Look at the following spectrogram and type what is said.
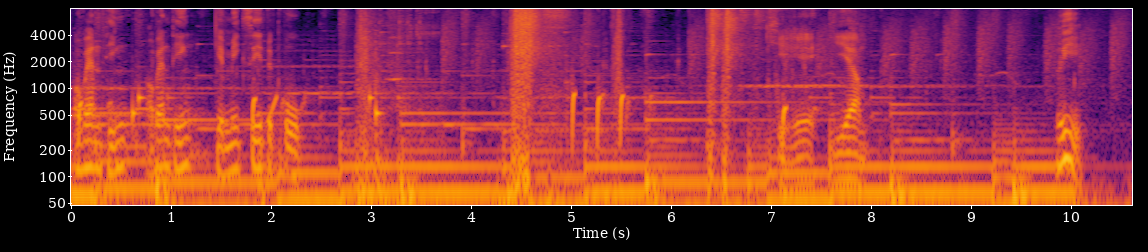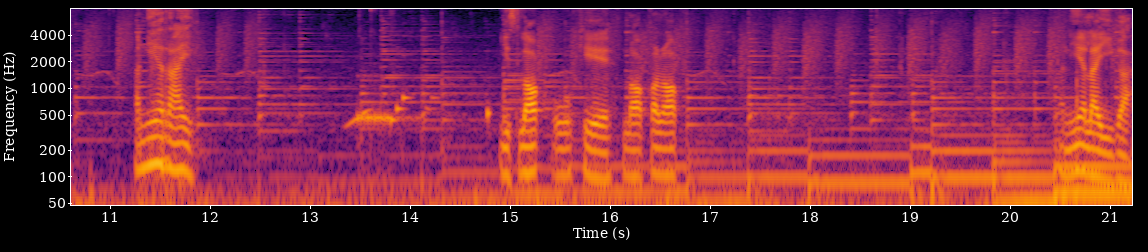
เอาแว่นทิ้ง เอาแว่นทิ้ง เก็บมิกซีดไปปลูกโอเคเยี่ยม เฮ้ย อันนี้อะไร is lock โอเค ล็อกก็ล็อก นนี้อะไรอีกอะ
